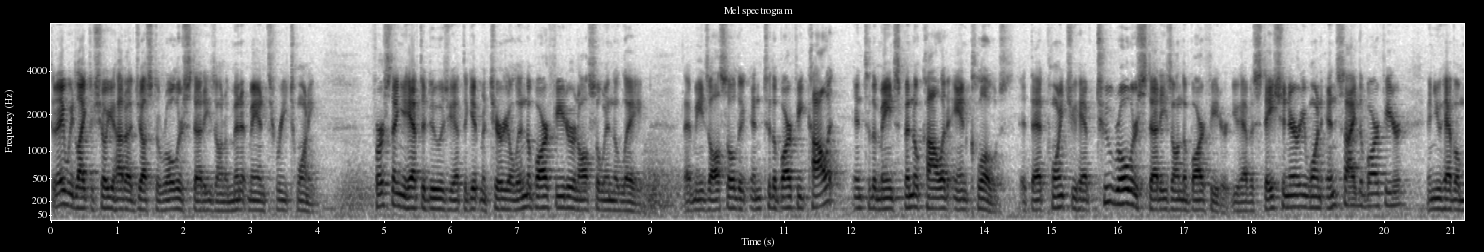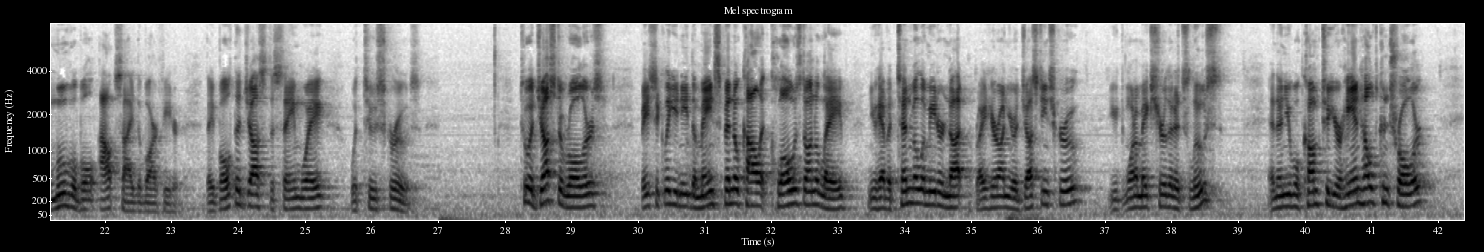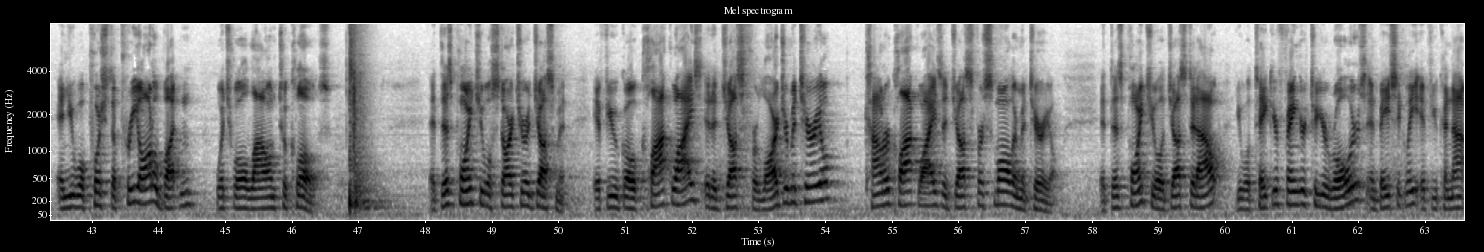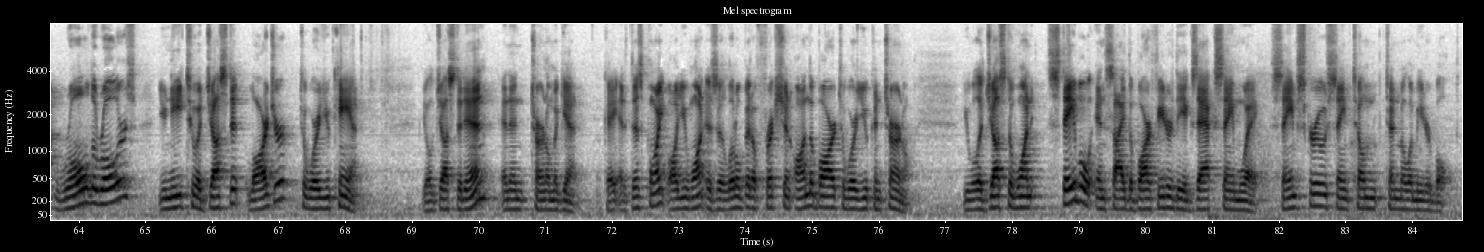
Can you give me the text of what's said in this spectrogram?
Today we'd like to show you how to adjust the roller steadies on a Minuteman 320. First thing you have to do is you have to get material in the bar feeder and also in the lathe. That means also the, into the bar feed collet, into the main spindle collet and closed. At that point you have two roller steadies on the bar feeder. You have a stationary one inside the bar feeder and you have a movable outside the bar feeder. They both adjust the same way with two screws. To adjust the rollers, basically you need the main spindle collet closed on the lathe. You have a 10 millimeter nut right here on your adjusting screw. You want to make sure that it's loose. And then you will come to your handheld controller and you will push the pre-auto button which will allow them to close. At this point you will start your adjustment. If you go clockwise, it adjusts for larger material. Counterclockwise adjusts for smaller material. At this point, you'll adjust it out. You will take your finger to your rollers, and basically, if you cannot roll the rollers, you need to adjust it larger to where you can. You'll adjust it in and then turn them again. Okay, and at this point, all you want is a little bit of friction on the bar to where you can turn them. You will adjust the one stable inside the bar feeder the exact same way. Same screw, same 10 10 millimeter bolt.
